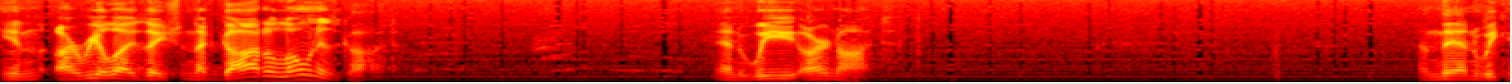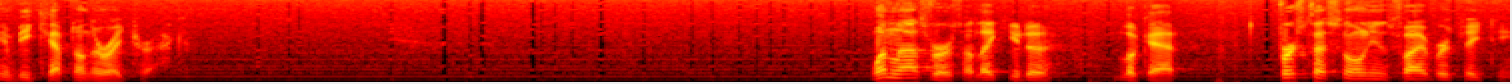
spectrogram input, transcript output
in our realization that God alone is God. And we are not. And then we can be kept on the right track. One last verse I'd like you to look at 1 Thessalonians 5, verse 18.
